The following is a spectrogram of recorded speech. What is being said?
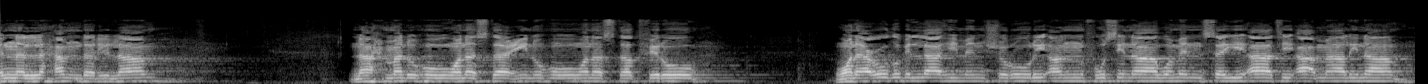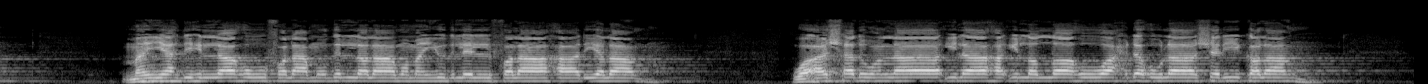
إن الحمد لله نحمده ونستعينه ونستغفره ونعوذ بالله من شرور أنفسنا ومن سيئات أعمالنا. من يهده الله فلا مضل له ومن يضلل فلا هادي له. وأشهد أن لا إله إلا الله وحده لا شريك له.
